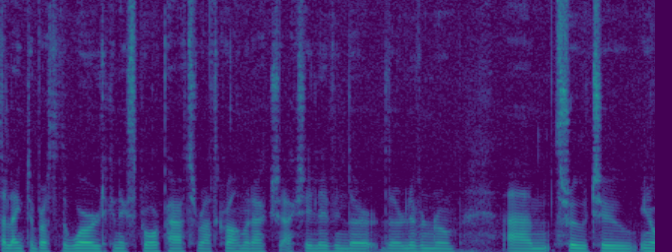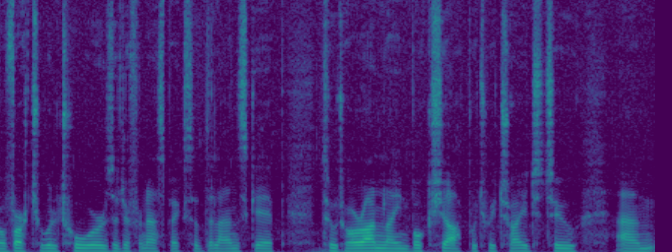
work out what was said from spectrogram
the length and breadth of the world, can explore parts of Rathcroghan actually live in their, their living room. Um, through to you know virtual tours of different aspects of the landscape, through to our online bookshop, which we tried to um,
